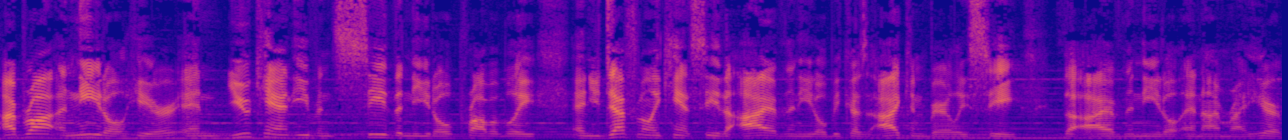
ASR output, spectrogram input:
I brought a needle here, and you can't even see the needle probably, and you definitely can't see the eye of the needle because I can barely see the eye of the needle, and I'm right here.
